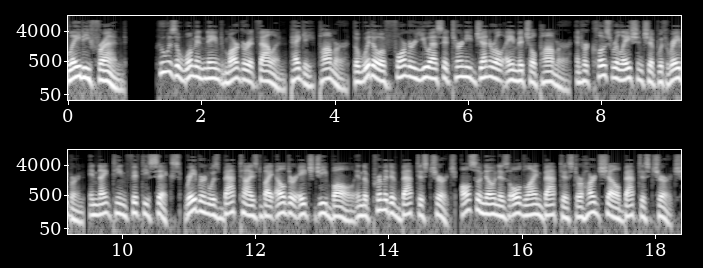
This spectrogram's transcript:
lady friend who was a woman named Margaret Fallon Peggy Palmer, the widow of former U.S. Attorney General A. Mitchell Palmer, and her close relationship with Rayburn. In 1956, Rayburn was baptized by Elder H. G. Ball in the Primitive Baptist Church, also known as Old Line Baptist or Hard Shell Baptist Church.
